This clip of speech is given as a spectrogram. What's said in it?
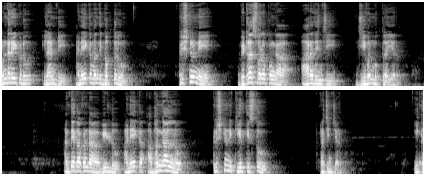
పుండరీకుడు ఇలాంటి అనేక మంది భక్తులు కృష్ణుణ్ణి విఠల స్వరూపంగా ఆరాధించి జీవన్ముక్తులయ్యారు. అంతేకాకుండా వీళ్ళు అనేక అభంగాలను కృష్ణుని కీర్తిస్తూ రచించారు. ఇక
